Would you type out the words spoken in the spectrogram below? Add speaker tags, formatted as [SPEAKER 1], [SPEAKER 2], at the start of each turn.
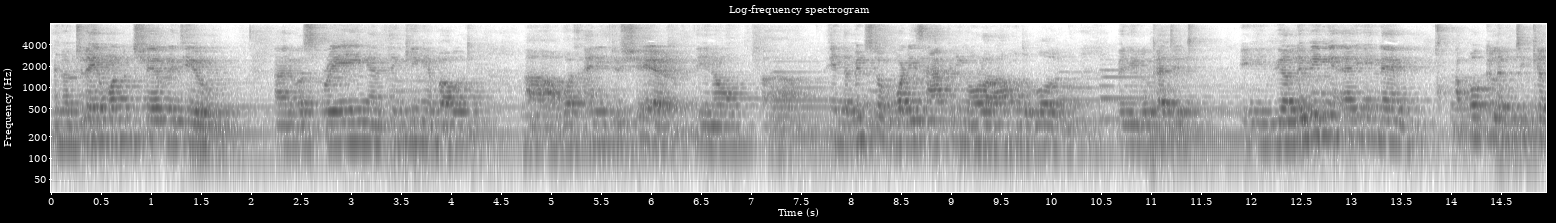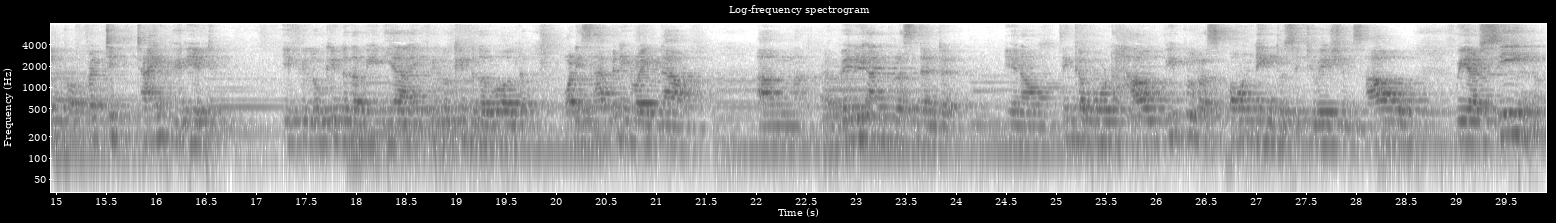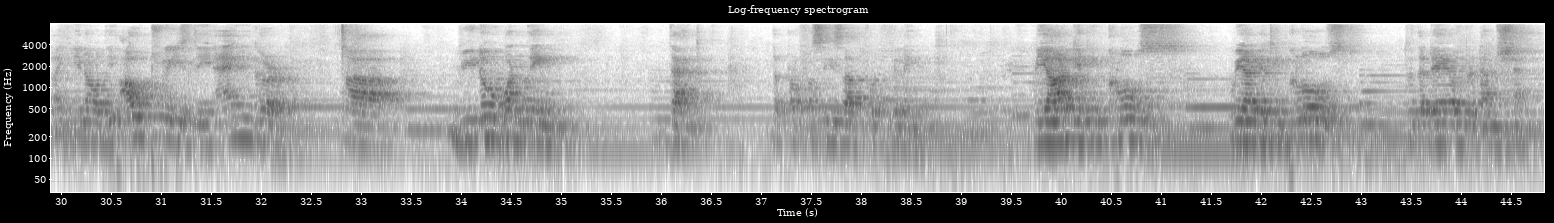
[SPEAKER 1] You know, today I wanted to share with you, and I was praying and thinking about uh, what I need to share. You know, uh, in the midst of what is happening all around the world, when you look at it, we are living in a- in an apocalyptical prophetic time period. If you look into the media, if you look into the world, what is happening right now, um, very unprecedented. You know, think about how people responding to situations, how we are seeing, uh, you know, the outrage, the anger. Uh, we know one thing that the prophecies are fulfilling. We are getting close. We are getting close to the day of redemption.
